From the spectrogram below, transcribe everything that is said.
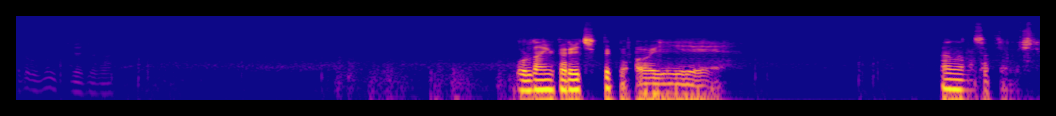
Ya da uzun mu sürüyor acaba? Buradan yukarıya çıktık? Oy. Ananı satayım işte.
